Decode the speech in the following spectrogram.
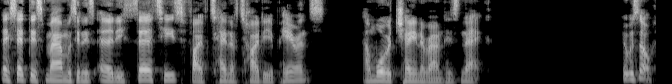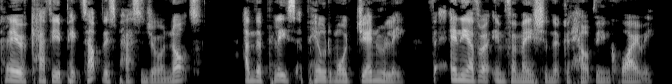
They said this man was in his early 30s, 5'10 of tidy appearance, and wore a chain around his neck. It was not clear if Kathy had picked up this passenger or not, and the police appealed more generally for any other information that could help the inquiry.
